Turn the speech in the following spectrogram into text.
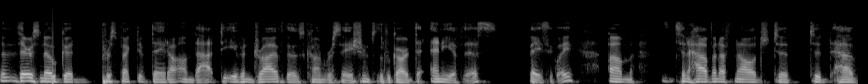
there's no good prospective data on that to even drive those conversations with regard to any of this basically um, to have enough knowledge to to have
